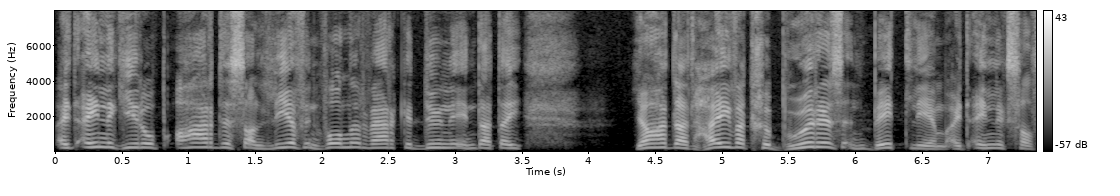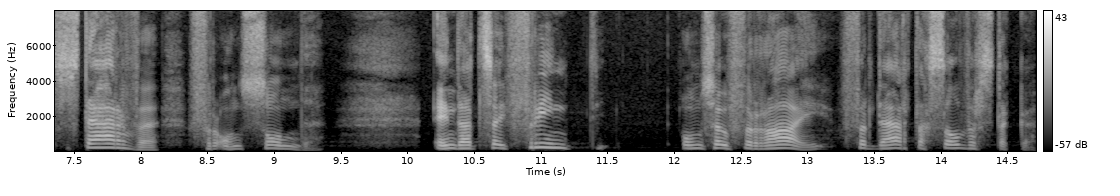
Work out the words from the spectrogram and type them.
uiteindelik hier op aarde sal leef en wonderwerke doen en dat hy ja, dat hy wat gebore is in Bethlehem uiteindelik sal sterwe vir ons sonde. En dat sy vriend ons sou verraai vir 30 silwerstukke.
